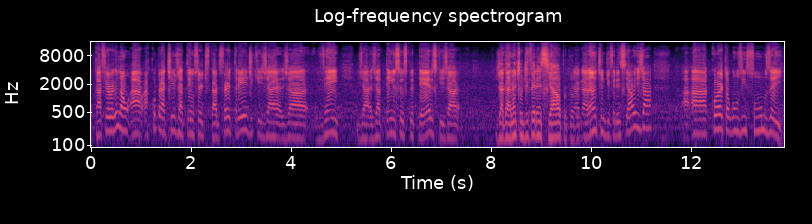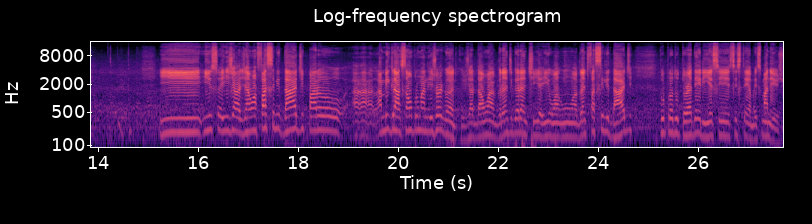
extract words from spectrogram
o café orgânico não, a, a, cooperativa já tem o certificado Fair Trade, que já, já vem, já, já tem os seus critérios, que já... Já garante um diferencial para o produto. Já garante um diferencial e já a, a, corta alguns insumos aí. E isso aí já, já é uma facilidade para o, a, a, migração para o manejo orgânico. Já dá uma grande garantia aí, uma, uma grande facilidade para o produtor aderir a esse sistema, esse manejo.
